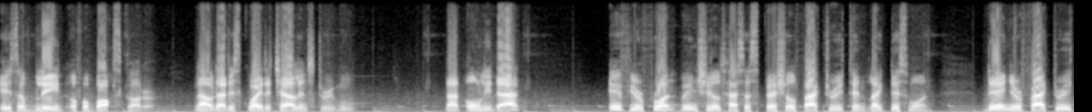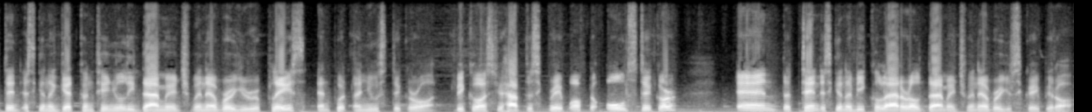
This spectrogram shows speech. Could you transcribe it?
is a blade of a box cutter. Now, that is quite a challenge to remove. Not only that, if your front windshield has a special factory tint like this one, then your factory tint is going to get continually damaged whenever you replace and put a new sticker on because you have to scrape off the old sticker and the tint is going to be collateral damage whenever you scrape it off.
